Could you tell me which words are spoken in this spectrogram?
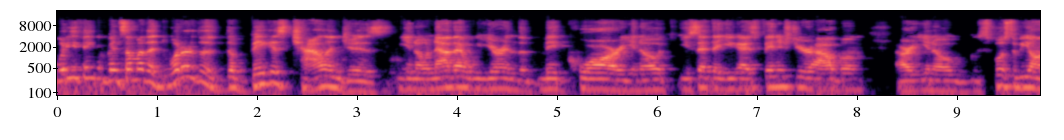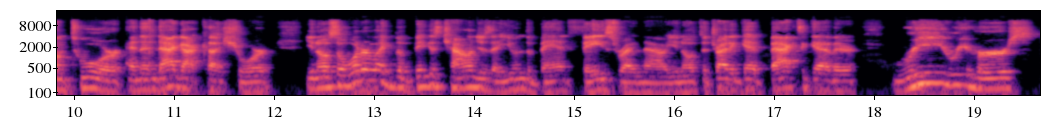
what do you think have been some of the what are the the biggest challenges you know now that we- you're in the mid quar you know you said that you guys finished your album or you know supposed to be on tour and then that got cut short you know? So what are like the biggest challenges that you and the band face right now you know to try to get back together re-rehearse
